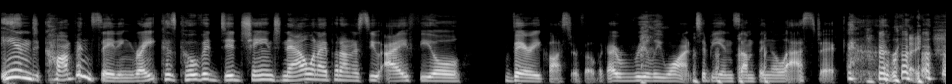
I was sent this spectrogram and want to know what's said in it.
and compensating, right? Cuz COVID did change. Now when I put on a suit, I feel very claustrophobic. I really want to be in something elastic. right.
